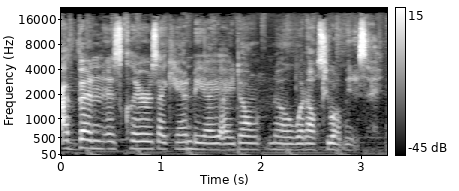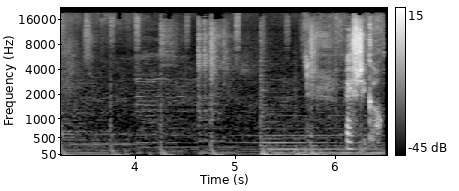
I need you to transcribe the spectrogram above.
I've been as clear as I can be. I, I don't know what else you want me to say. I have to go.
